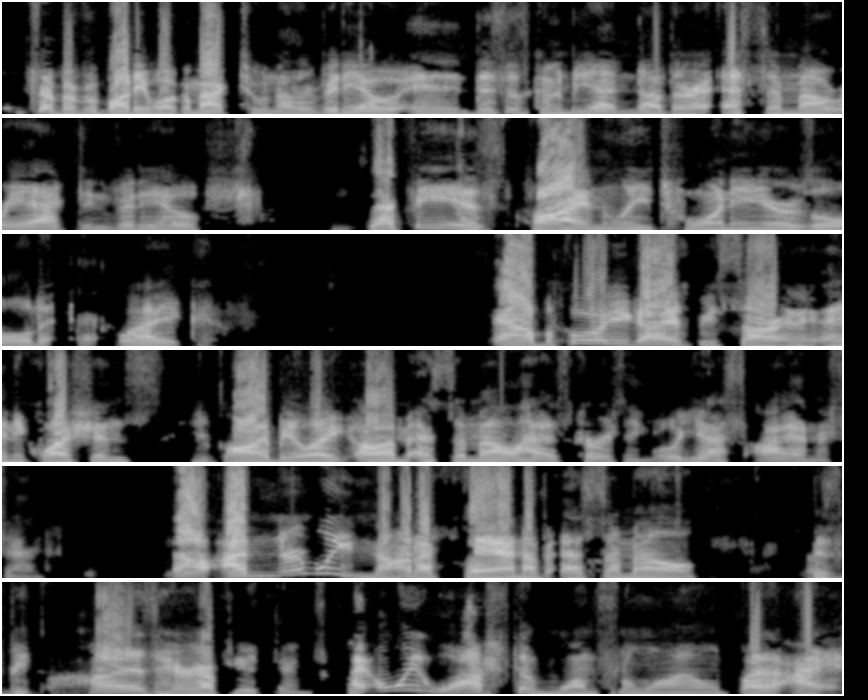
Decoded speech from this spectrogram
What's up everybody, welcome back to another video, and this is going to be another SML reacting video. Jeffy is finally 20 years old, eh, like, now before you guys be starting any questions, you probably be like, um, SML has cursing. Well, yes, I understand. Now, I'm normally not a fan of SML, is because, here are a few things. I only watch them once in a while, but I,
